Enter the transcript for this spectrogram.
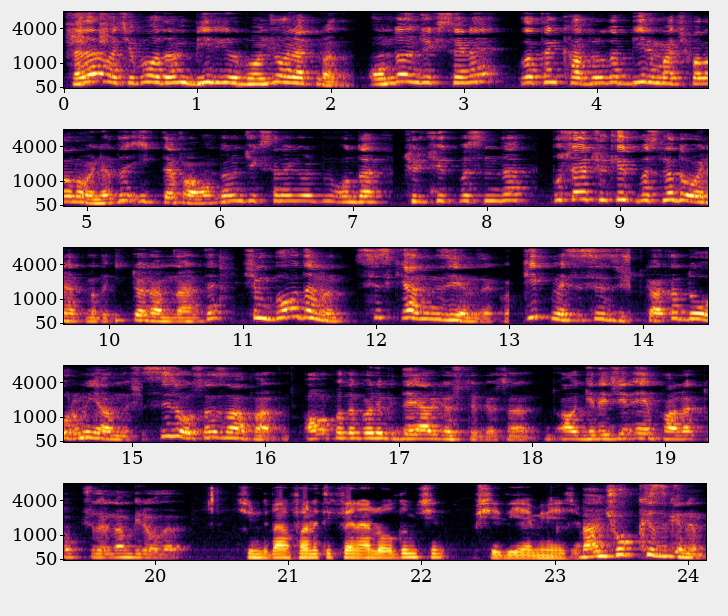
Fenerbahçe bu adamı bir yıl boyunca oynatmadı. Ondan önceki sene zaten kadroda bir maç falan oynadı. İlk defa. Ondan önceki sene gördüm. O da Türkiye Kupası'nda. Bu sene Türkiye Kupası'nda da oynatmadık ilk dönemlerde. Şimdi bu adamın siz kendinizi yerinize koyun. Gitmesi sizce Stuttgart'a doğru mu yanlış? Siz olsanız ne yapardınız? Avrupa'da böyle bir değer gösteriliyor sana. Geleceğin en parlak topçularından biri olarak. Şimdi ben fanatik Fenerli olduğum için bir şey diyemeyeceğim. Ben çok kızgınım.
